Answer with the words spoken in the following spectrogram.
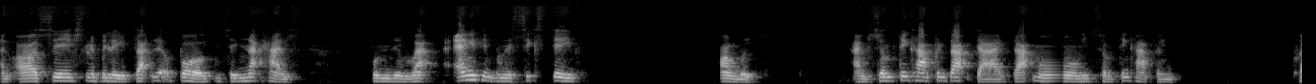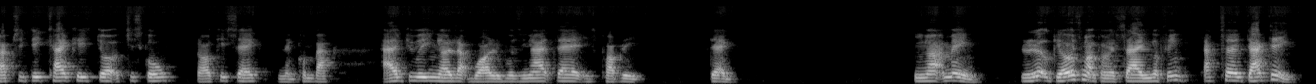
And I seriously believe that little boy was in that house from the anything from the 16th onwards. And something happened that day, that morning, something happened. Perhaps he did take his daughter to school, like he said, and then come back. How do we know that while he wasn't out there, he's probably dead? You know what I mean? The little girl's not going to say nothing. That's her daddy.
